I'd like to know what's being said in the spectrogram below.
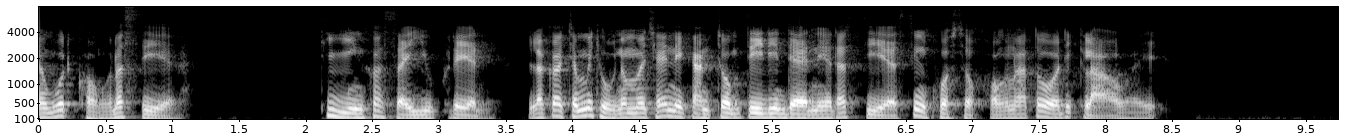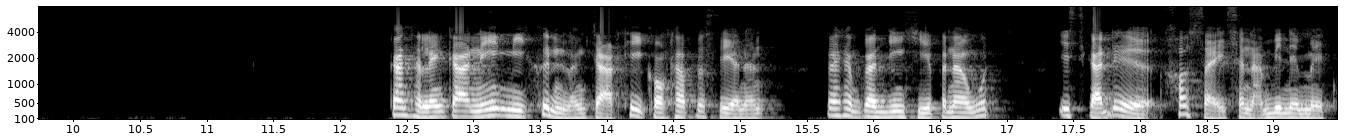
นาวุธของรัสเซีย ที่ยิงเข้าใส่ยูเครน แล้วก็จะไม่ถูกนำมาใช้ในการโจมตีดินแดนในรัสเซีย ซึ่งโฆษกของนาโตได้กล่าวเอาไว้ การแถลงการนี้มีขึ้นหลังจากที่กองทัพรัสเซียนั้น ได้ทำการยิงขีปนาวุธอิสกาเดอร์เข้าใส่สนามบินในเมโก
